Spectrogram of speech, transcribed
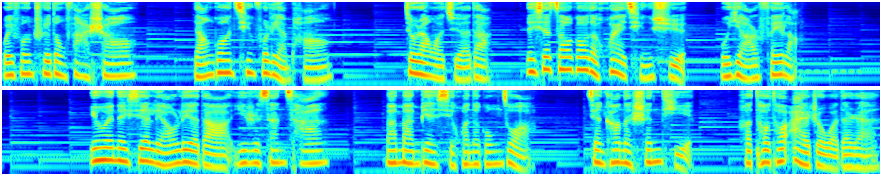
微风吹动发梢，阳光轻抚脸庞，就让我觉得那些糟糕的坏情绪不翼而飞了。因为那些辽烈的一日三餐，慢慢变喜欢的工作，健康的身体和偷偷爱着我的人，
